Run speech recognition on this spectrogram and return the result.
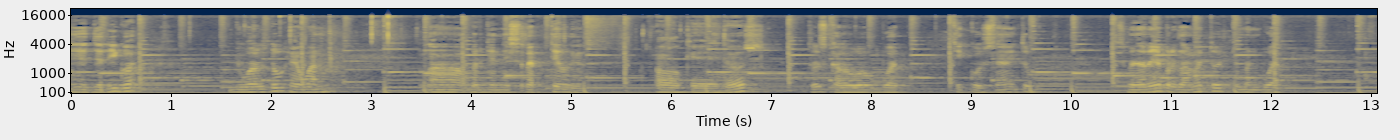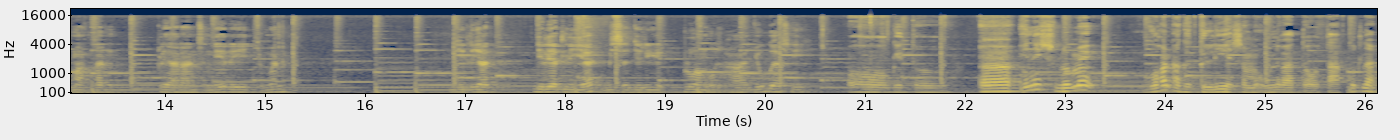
Iya jadi gue jual tuh hewan uh, berjenis reptil ya. Oke, terus Terus kalau buat tikusnya itu sebenarnya pertama tuh cuman buat makan peliharaan sendiri, cuman dilihat dilihat-lihat bisa jadi peluang usaha juga sih. Oh gitu. Eh ini sebelumnya gua kan agak geli ya sama ular atau takut lah.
